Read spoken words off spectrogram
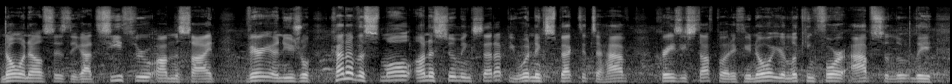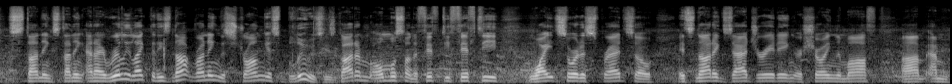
no one else's. They got see-through on the side. Very unusual. Kind of a small, unassuming setup. You wouldn't expect it to have crazy stuff, but if you know what you're looking for, absolutely stunning, stunning. And I really like that he's not running the strongest blues. He's got him almost on a 50-50 white sort of spread, so it's not exaggerating or showing them off. Um, I'm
